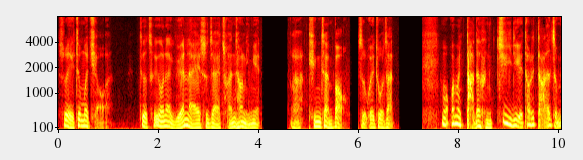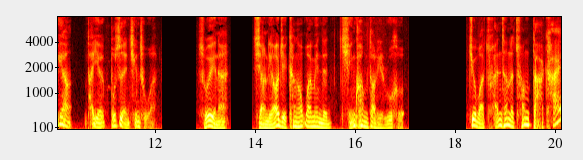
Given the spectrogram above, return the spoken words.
所以这么巧啊，这个陈友谅原来是在船舱里面，啊，听战报，指挥作战。那么外面打得很激烈，到底打得怎么样，他也不是很清楚啊。所以呢，想了解看看外面的情况到底如何。就把船舱的窗打开，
